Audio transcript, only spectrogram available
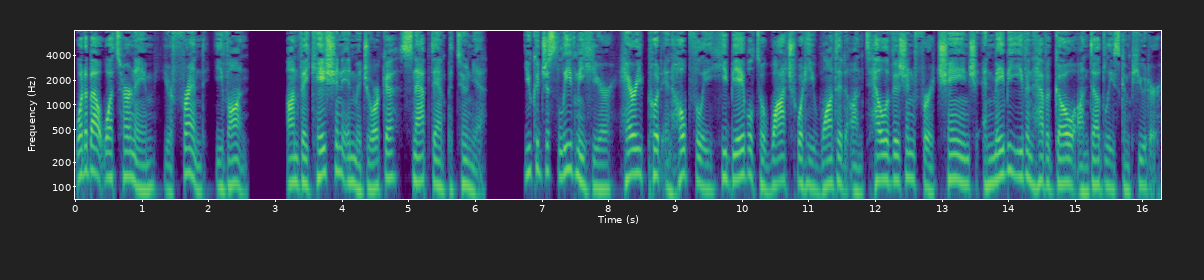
What about what's her name, your friend, Yvonne? On vacation in Majorca, snapped Aunt Petunia. You could just leave me here, Harry put and hopefully he'd be able to watch what he wanted on television for a change and maybe even have a go on Dudley's computer.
